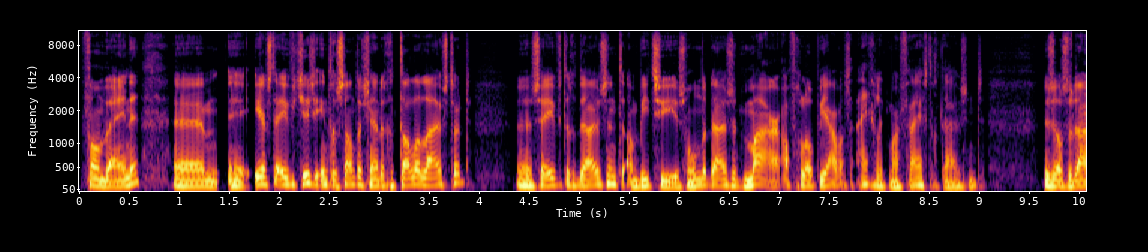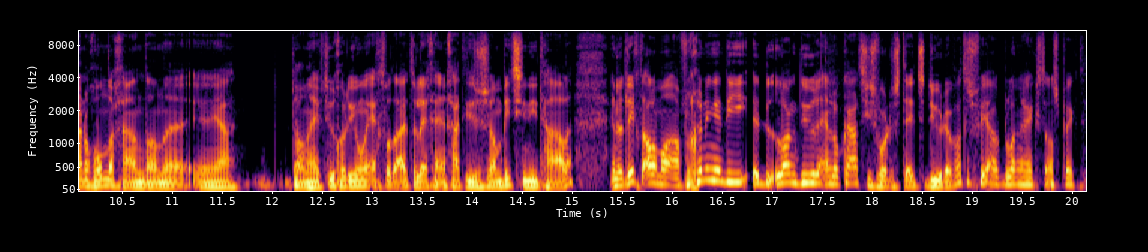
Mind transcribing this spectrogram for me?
Van Wijnen. Ehm, eh, eerst eventjes, interessant als je naar de getallen luistert. Eh 70.000, ambitie is 100.000, maar afgelopen jaar was eigenlijk maar 50.000. Dus als we daar nog onder gaan, dan, eh, ja, dan heeft Hugo de Jonge echt wat uit te leggen en gaat hij dus zijn ambitie niet halen. En dat ligt allemaal aan vergunningen die lang duren en locaties worden steeds duurder. Wat is voor jou het belangrijkste aspect?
